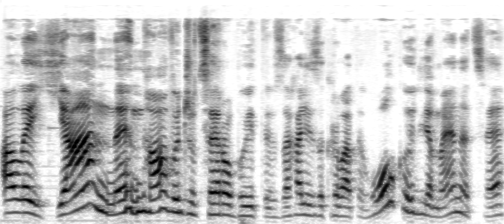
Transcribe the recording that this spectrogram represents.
Але я ненавиджу це робити. Взагалі закривати голкою для мене це,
